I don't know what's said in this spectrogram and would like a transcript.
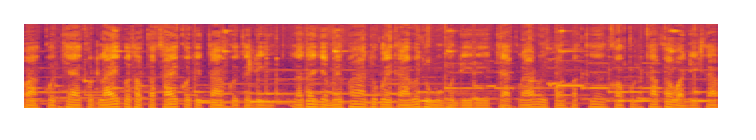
ฝากกดแชร์กดไลค์กดซับสไครต์กดติดตามกดกระดิ่ง แล้วท่านจะไม่พลาดทุกรายการวัตถุมงคลดีๆ จากร้านนุพรพระเครื่องขอบคุณครับสวัสดีครับ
